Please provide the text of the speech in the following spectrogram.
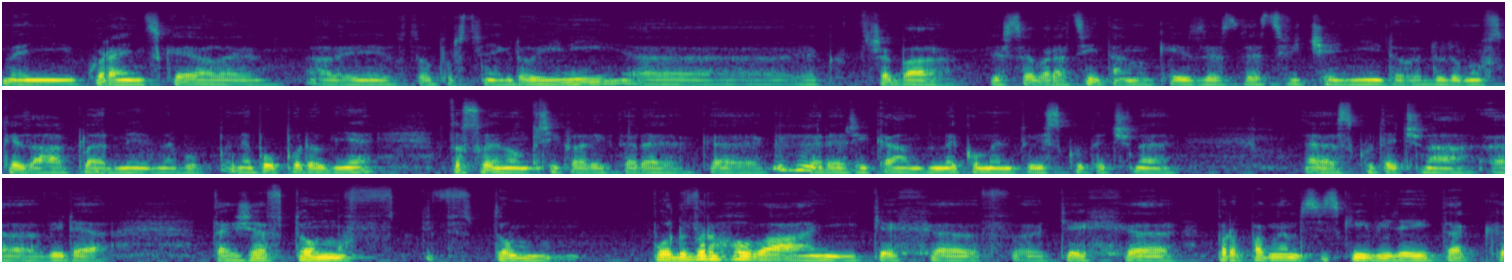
není ukrajinské, ale, ale je to prostě někdo jiný. Jak třeba, že se vrací tanky ze, ze cvičení do, do domovské základny nebo, nebo podobně. To jsou jenom příklady, které, mhm. které říkám, nekomentuji skutečné, eh, skutečná eh, videa. Takže v tom, v tom podvrhování těch, eh, těch propagandistických videí, tak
